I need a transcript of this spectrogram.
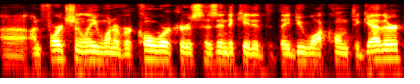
Uh, unfortunately, one of her coworkers has indicated that they do walk home together.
